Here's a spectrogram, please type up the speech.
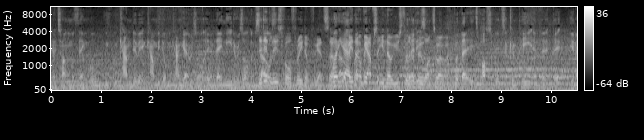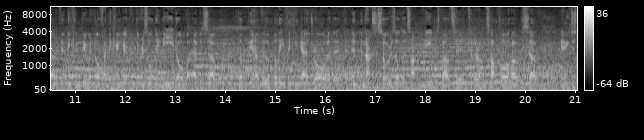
You know, Tottenham will think, well, we, we can do it. It can be done. We can get a result here. And they need a result themselves. They did lose 4 3, don't forget, so Well, that, yeah, would be, that would be absolutely no use to Liverpool whatsoever. But that it's possible to compete and that, that you know that they can do enough and they can get the result they need or whatever. So you know they'll believe they can get a draw, and, and that's the sort of result that Tottenham need as well to for their own top four hopes. So you know you just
